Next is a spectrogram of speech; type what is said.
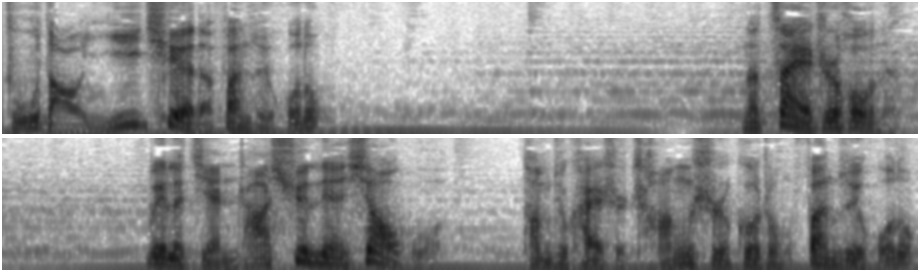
主导一切的犯罪活动。那再之后呢？为了检查训练效果，他们就开始尝试各种犯罪活动。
